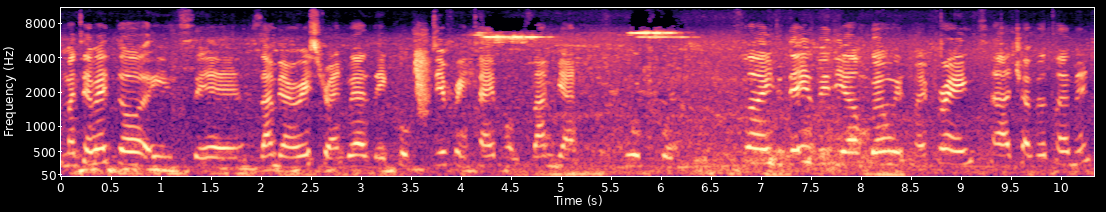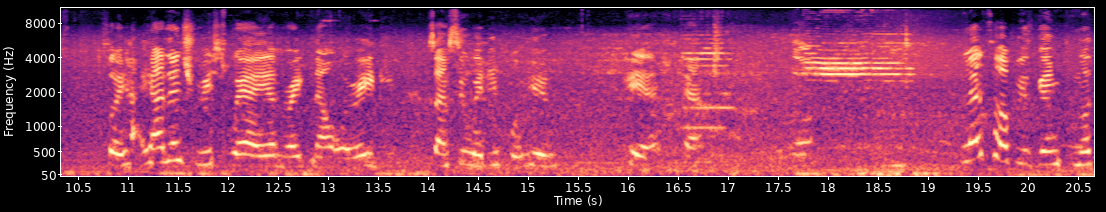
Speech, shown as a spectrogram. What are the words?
Matebeto is a Zambian restaurant where they cook different type of Zambian good food. So in today's video, I'm going with my friend, uh, Travel Clement. So he, he hasn't reached where I am right now already. So I'm still waiting for him here. Yeah. So let's hope he's going to not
